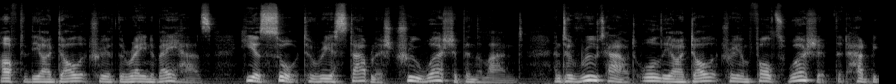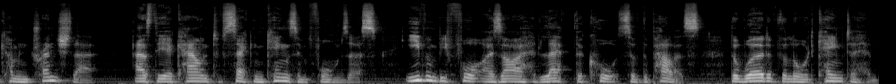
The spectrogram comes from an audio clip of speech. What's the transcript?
After the idolatry of the reign of Ahaz, he has sought to re establish true worship in the land, and to root out all the idolatry and false worship that had become entrenched there. As the account of 2 Kings informs us, even before Isaiah had left the courts of the palace, the word of the Lord came to him,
